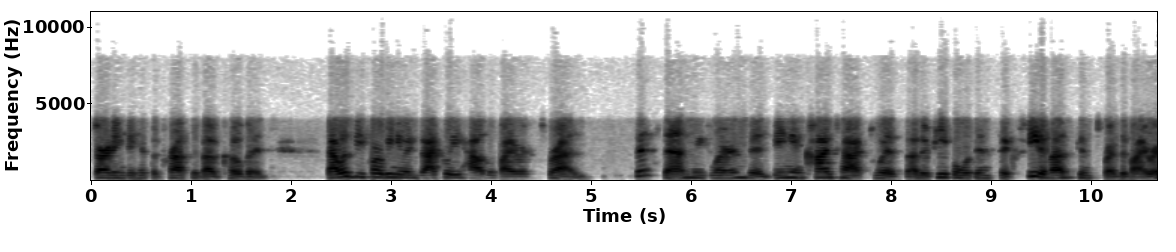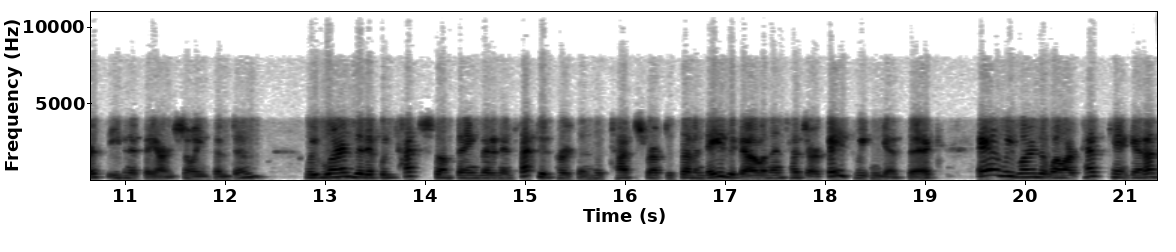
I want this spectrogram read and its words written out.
starting to hit the press about COVID. That was before we knew exactly how the virus spreads. Since then, we've learned that being in contact with other people within six feet of us can spread the virus, even if they aren't showing symptoms. We've learned that if we touch something that an infected person has touched for up to seven days ago and then touch our face, we can get sick. And we've learned that while our pets can't get us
